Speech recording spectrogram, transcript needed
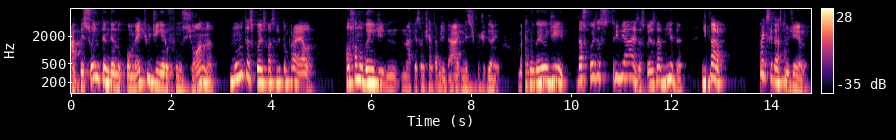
a pessoa entendendo como é que o dinheiro funciona, muitas coisas facilitam para ela. Não só no ganho de, na questão de rentabilidade, nesse tipo de ganho, mas no ganho de, das coisas triviais, das coisas da vida. De cara, como é que você gasta o dinheiro?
